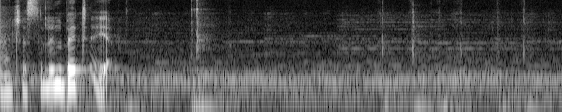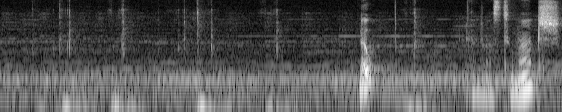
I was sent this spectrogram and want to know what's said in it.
Uh, just a little bit, yeah. Much.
